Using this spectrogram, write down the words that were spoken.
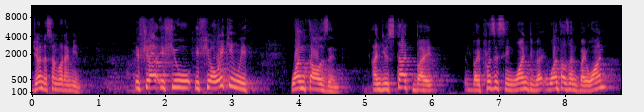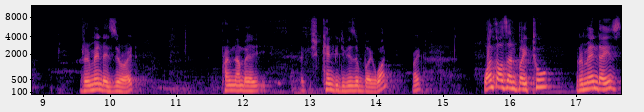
Do you understand what I mean? If you're, if you, if you're working with 1,000 and you start by by processing one 1000 by 1, remainder is 0, right? Prime number can be divisible by 1, right? 1000 by 2, remainder is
